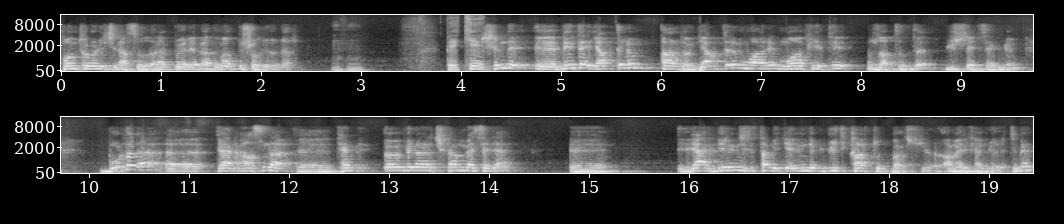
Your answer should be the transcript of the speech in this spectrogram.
kontrol için asıl olarak böyle bir adım atmış oluyorlar. Peki Şimdi e, bir de yaptırım pardon yaptırım muafiyeti uzatıldı 180 gün. Burada da e, yani aslında e, tem- ön plana çıkan mesele e, yani birincisi tabii ki elinde bir güç kart tutmak istiyor Amerikan yönetimi.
